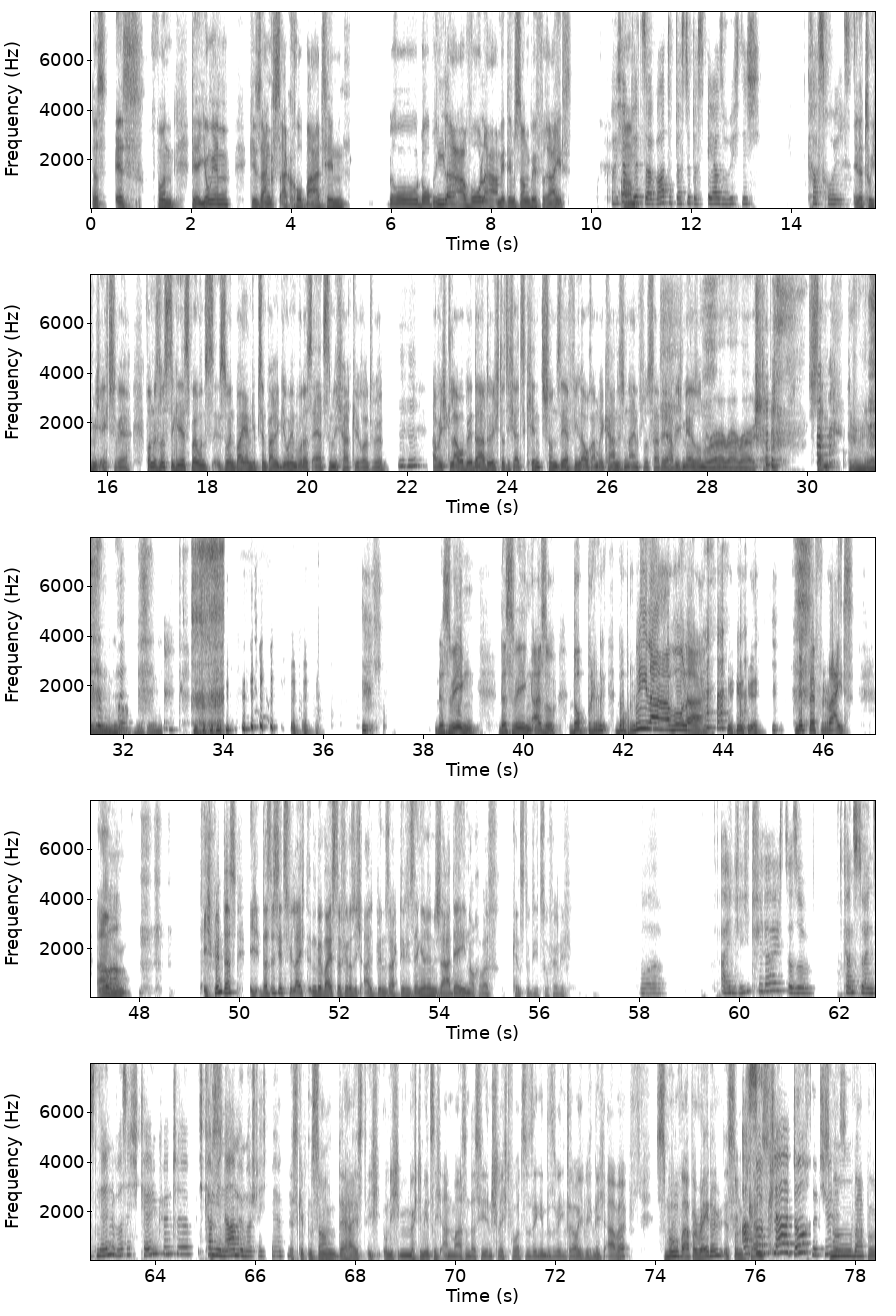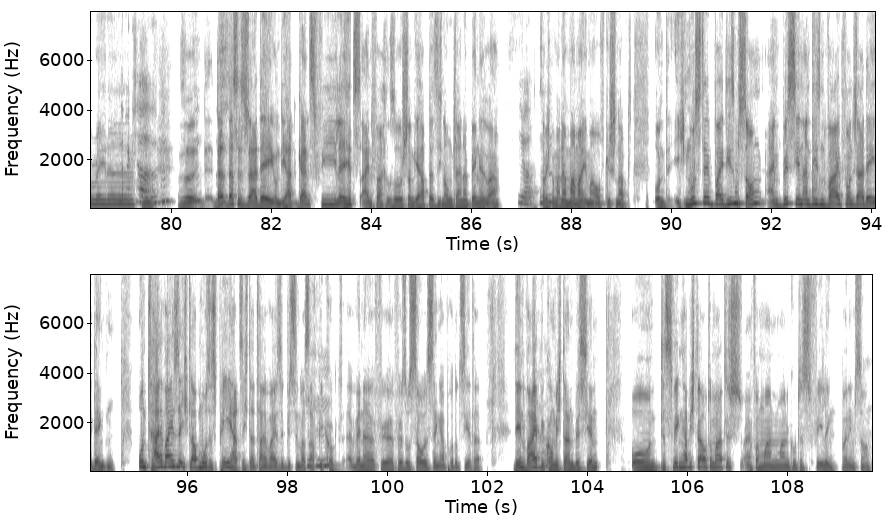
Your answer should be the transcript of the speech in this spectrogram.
Das ist von der jungen Gesangsakrobatin Dobrila Avola mit dem Song Befreit. Aber Ich habe Ähm, jetzt erwartet, dass du das eher so richtig krass rollst. Ey, da tue ich mich echt schwer. Vor allem das Lustige ist, bei uns, so in Bayern gibt es ja ein paar Regionen, wo das R ziemlich hart gerollt wird. Mhm. Aber ich glaube, dadurch, dass ich als Kind schon sehr viel auch amerikanischen Einfluss hatte, habe ich mehr so ein Rrr, Rrr, Rrr statt statt Deswegen, deswegen, also, Dobr Dobrila Avola mit befreit. Ähm, Wow. ich finde das, ich, das ist jetzt vielleicht ein Beweis dafür, dass ich alt bin. Sagt dir die Sängerin Jade noch was? Kennst du die zufällig? Boah. Ein Lied vielleicht? Also kannst du eins nennen, was ich kennen könnte? Ich kann Es- mir Namen immer schlecht merken. Es gibt einen Song, der heißt, ich, und ich möchte mir jetzt nicht anmaßen, das hier in schlecht vorzusingen, deswegen traue ich mich nicht, aber Smooth Operator ist so ein Ach so, ganz klar, doch, natürlich. Smooth Operator. Na klar. Mhm. So, Mhm. das, das ist Jade und die hat ganz viele Hits einfach so schon gehabt, als ich noch ein kleiner Bengel war. Ja. Das habe ich bei mhm. meiner Mama immer aufgeschnappt. Und ich musste bei diesem Song ein bisschen an diesen Vibe von Jade denken. Und teilweise, ich glaube, Moses P. hat sich da teilweise ein bisschen was Mhm. abgeguckt, äh, wenn er für, für so Soul-Sänger produziert hat. Den Vibe Ja. bekomme ich da ein bisschen. Und deswegen habe ich da automatisch einfach mal, mal ein gutes Feeling bei dem Song.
